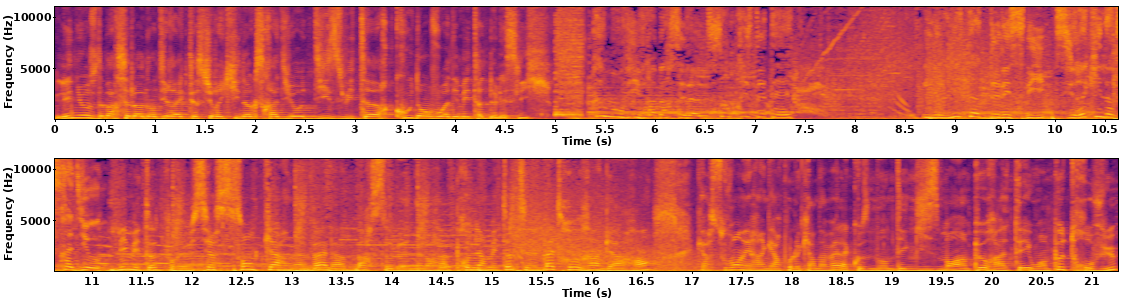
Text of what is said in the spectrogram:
Les news de Barcelone en direct sur Equinox Radio, 18h, coup d'envoi des méthodes de Leslie. Comment vivre à Barcelone sans prise de Les méthodes de Leslie sur Equinox Radio. Les méthodes pour réussir son carnaval à Barcelone. Alors la première méthode, c'est ne pas être ringard, hein, car souvent on est ringard pour le carnaval à cause d'un déguisement un peu raté ou un peu trop vu.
